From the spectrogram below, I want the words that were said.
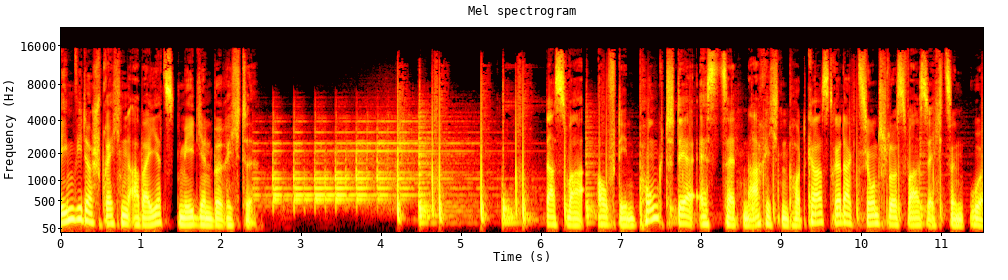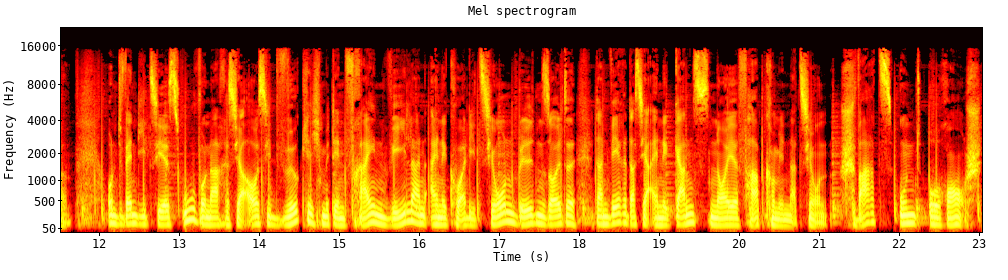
dem widersprechen aber jetzt Medienberichte. Das war auf den Punkt der SZ Nachrichten Podcast. Redaktionsschluss war 16 Uhr. Und wenn die CSU, wonach es ja aussieht, wirklich mit den Freien Wählern eine Koalition bilden sollte, dann wäre das ja eine ganz neue Farbkombination. Schwarz und Orange.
